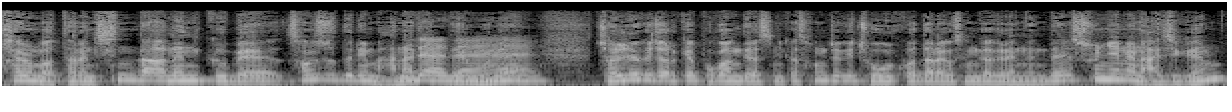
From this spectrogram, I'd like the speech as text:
타율 몇 타는 친다는 급의 선수들이 많았기 네네. 때문에 전력이 저렇게 보강되었으니까 성적이 좋을 거다라고 생각을 했는데 순위는 아직은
